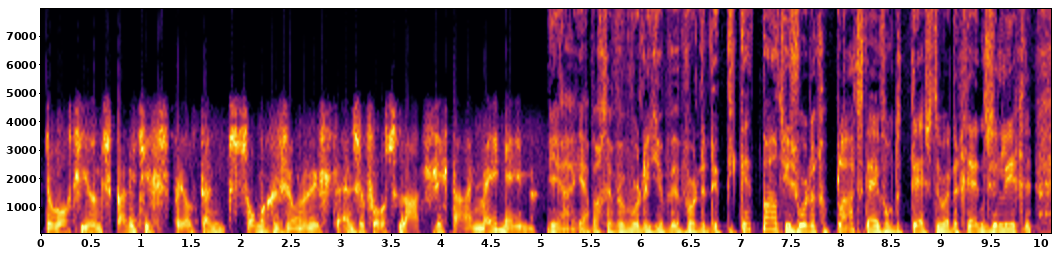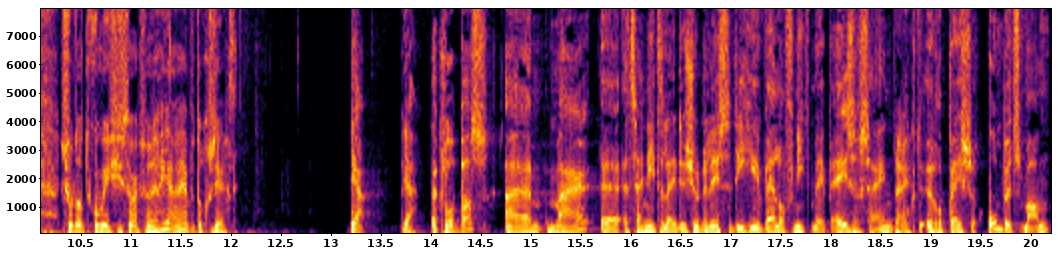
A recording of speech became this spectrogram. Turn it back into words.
er wordt hier een spelletje gespeeld en sommige journalisten enzovoorts laten zich daarin meenemen. Ja, ja, wacht even. Worden, je, worden de piketpaaltjes worden geplaatst even om te testen waar de grenzen liggen? Zodat de commissie straks kan zeggen, ja, hebben we toch gezegd? Ja, Ja. dat klopt, Bas. Ehm, maar eh, het zijn niet alleen de journalisten die hier wel of niet mee bezig zijn. Nee. Ook de Europese ombudsman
